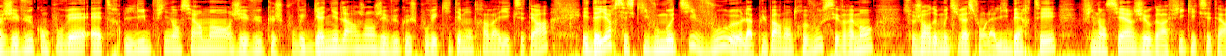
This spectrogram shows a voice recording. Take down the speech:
j'ai vu qu'on pouvait être libre financièrement. J'ai vu que je pouvais gagner de l'argent. J'ai vu que je pouvais quitter mon travail, etc. Et d'ailleurs, c'est ce qui vous motive, vous, la plupart d'entre vous, c'est vraiment ce genre de motivation, la liberté financière, géographique, etc.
